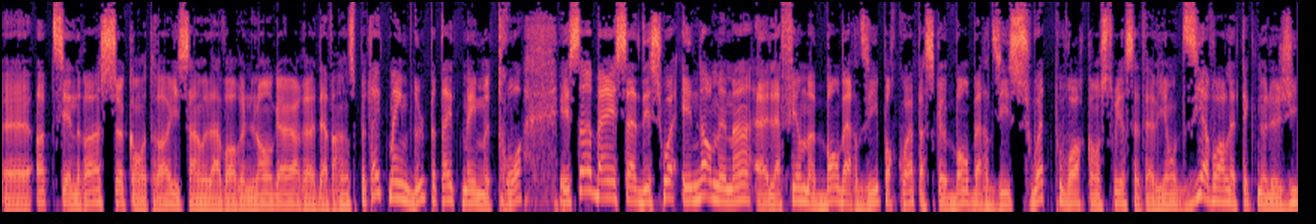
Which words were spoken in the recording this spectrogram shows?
euh, obtiendra ce contrat. Il semble avoir une longueur euh, d'avance, peut-être même deux, peut-être même trois. Et ça, ben, ça déçoit énormément euh, la firme Bombardier. Pourquoi? Parce que Bombardier souhaite pouvoir construire cet avion, d'y avoir la technologie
